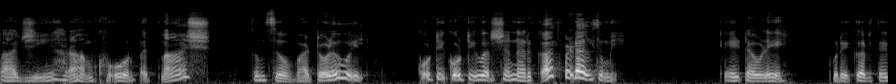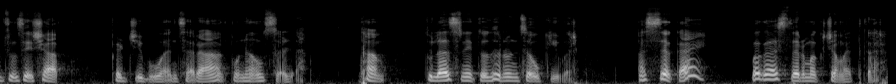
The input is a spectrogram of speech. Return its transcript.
पाजी हरामखोर बदमाश तुमचं वाटोळं होईल. कोटी कोटी वर्ष नरकात पडाल तुम्ही. ए टवळे पुरे करते तुझे शाप. भटजी बुवांचा राग पुन्हा उसळला. थांब तुलाच नेतो धरून चौकीवर. असं काय? बघास तर मग चमत्कार.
